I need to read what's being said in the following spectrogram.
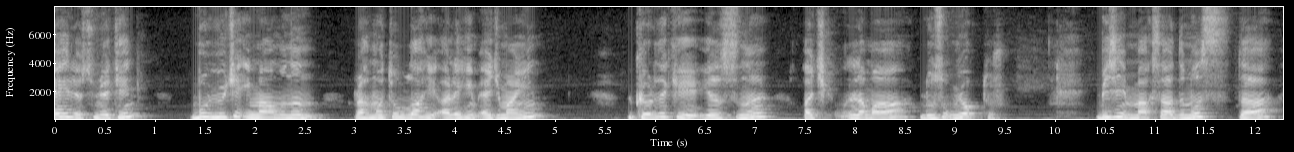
Ehli sünnetin bu yüce imamının rahmetullahi aleyhim ecmain yukarıdaki yazısını açıklamaya lüzum yoktur. Bizim maksadımız da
